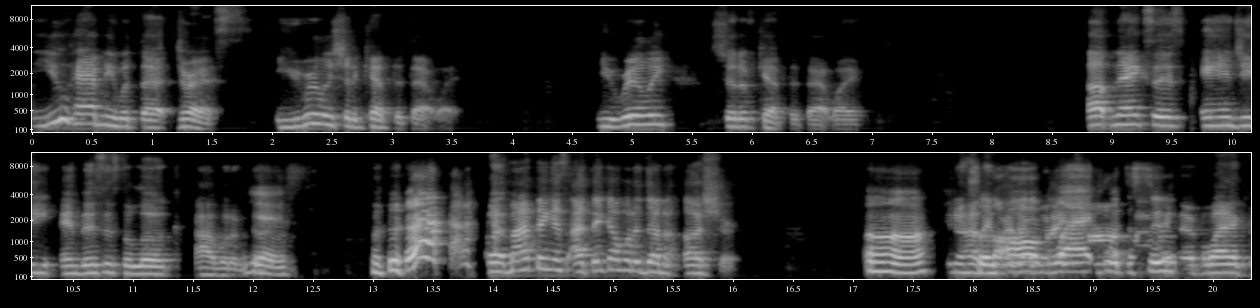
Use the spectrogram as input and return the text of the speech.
you had me with that dress. You really should have kept it that way. You really should have kept it that way. Up next is Angie, and this is the look I would have done. Yes. but my thing is, I think I would have done an usher. Uh-huh. You know how so they all black with the suit, their black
